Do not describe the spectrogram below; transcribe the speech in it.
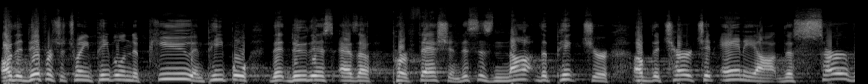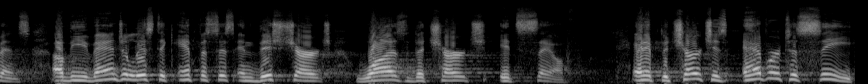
or the difference between people in the pew and people that do this as a profession. This is not the picture of the church at Antioch. The servants of the evangelistic emphasis in this church was the church itself. And if the church is ever to see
